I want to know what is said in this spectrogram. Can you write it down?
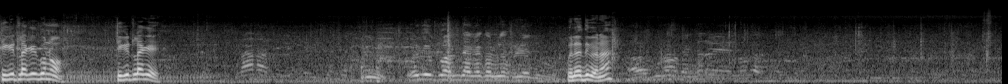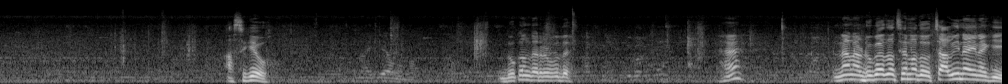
টিকিট লাগে কোনো? টিকিট লাগে? খুলে দিবে। না? আছে কেউ? দোকানদারের বোধ হ্যাঁ? না না ঢোকা যাচ্ছে না তো চাবি নাই নাকি?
